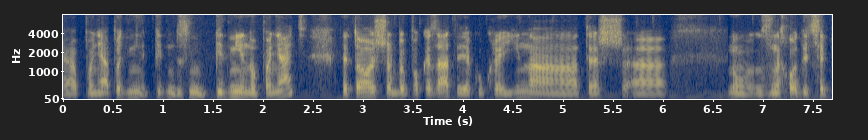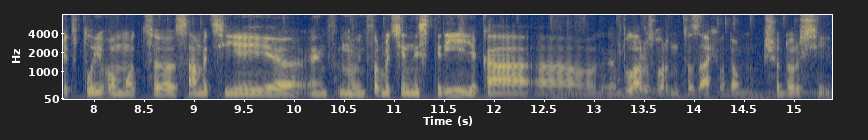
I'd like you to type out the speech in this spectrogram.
Е, поня під, підміну понять для того, щоб показати, як Україна теж е, ну знаходиться під впливом, от е, саме цієї ну, інформаційної стерії, яка була розгорнута заходом щодо Росії.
